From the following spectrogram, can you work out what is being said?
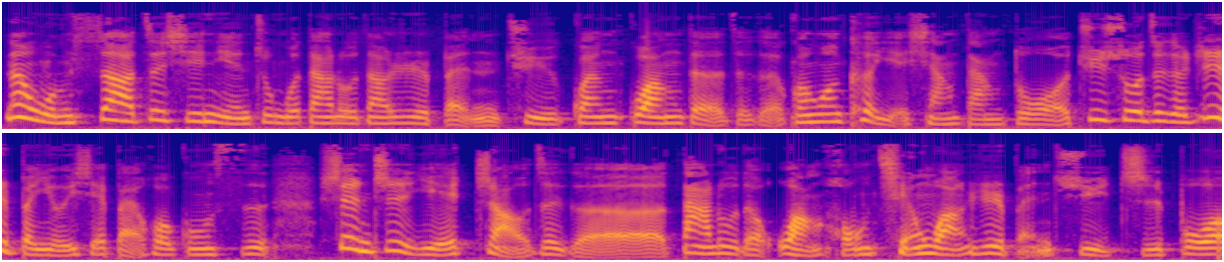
那我们知道这些年中国大陆到日本去观光的这个观光客也相当多。据说这个日本有一些百货公司，甚至也找这个大陆的网红前往日本去直播。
